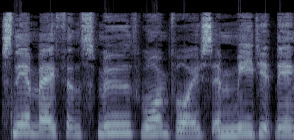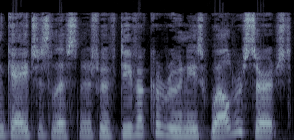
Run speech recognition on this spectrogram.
Sneha Mathan's smooth, warm voice immediately engages listeners with Divakaruni's well-researched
